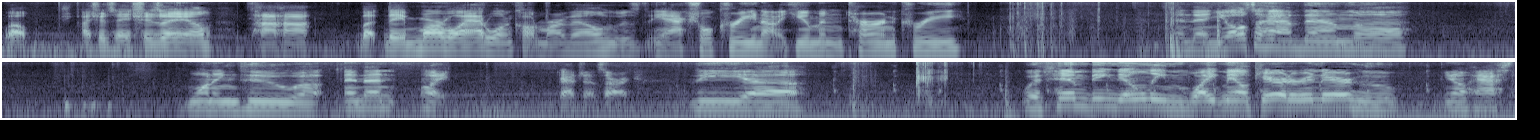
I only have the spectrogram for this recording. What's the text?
Well, I should say Shazam, haha. But they Marvel had one called Mar-Vell, who is the actual Kree, not a human turned Kree. And then you also have them uh, wanting to, uh, and then wait, gotcha. Sorry, the uh, with him being the only white male character in there who you know has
